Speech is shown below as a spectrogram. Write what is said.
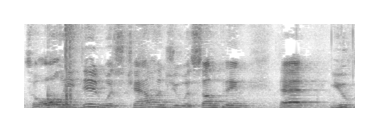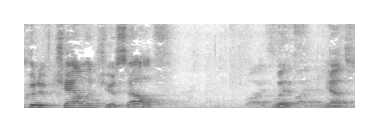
So all he did was challenge you with something that you could have challenged yourself. Why is With, why yes.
